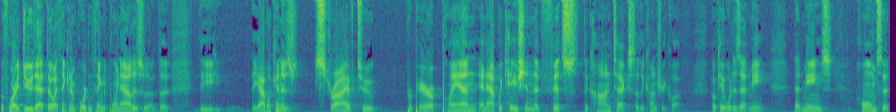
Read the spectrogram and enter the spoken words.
Before I do that, though, I think an important thing to point out is uh, the the the applicant has strived to prepare a plan and application that fits the context of the country club. Okay, what does that mean? That means homes that,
